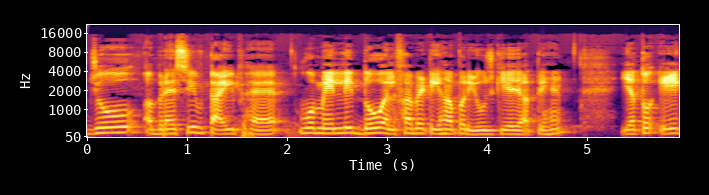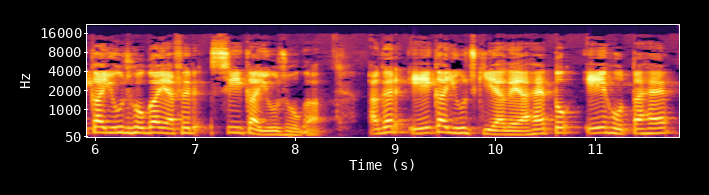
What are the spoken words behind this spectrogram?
जो अब्रेसिव टाइप है, वो मेनली दो अल्फ़ाबेट यहाँ पर यूज़ किए जाते हैं। या तो ए का यूज़ होगा या फिर सी का यूज़ होगा। अगर ए का यूज़ किया गया है तो ए होता है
